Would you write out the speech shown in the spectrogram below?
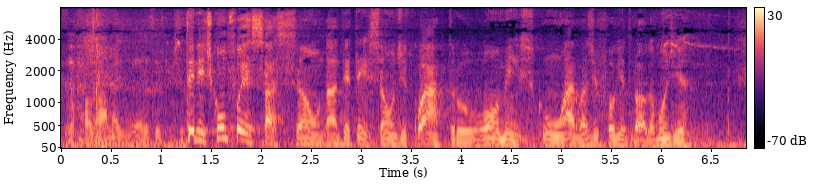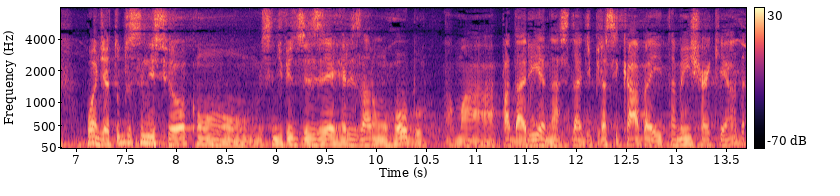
Falar, é Tenente, como foi essa ação da detenção de quatro homens com armas de fogo e droga? Bom dia. Bom dia, tudo se iniciou com os indivíduos eles realizaram um roubo a uma padaria na cidade de Piracicaba e também encharqueada.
